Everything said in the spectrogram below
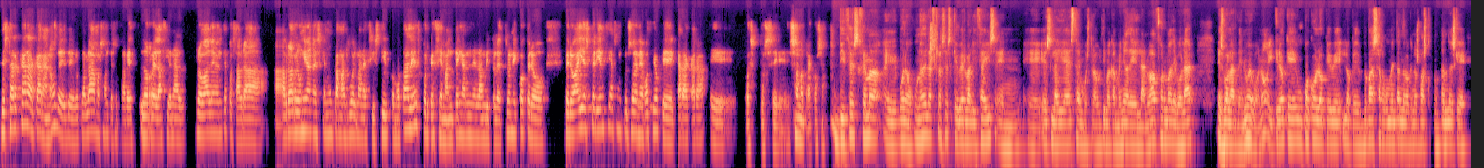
de estar cara a cara, ¿no? De, lo que hablábamos antes otra vez, lo relacional. Probablemente pues habrá, habrá reuniones que nunca más vuelvan a existir como tales porque se mantengan en el ámbito electrónico, pero, pero hay experiencias incluso de negocio que cara a cara eh, pues, pues eh, son otra cosa. Dices, Gema, eh, bueno, una de las frases que verbalizáis es la idea esta en vuestra última campaña de la nueva forma de volar es volar de nuevo, ¿no? Y creo que un poco lo que, lo que vas argumentando, lo que nos vas contando es que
